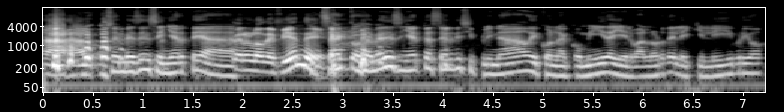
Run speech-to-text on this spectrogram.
Ajá. y, o sea, en vez de enseñarte a Pero lo defiende. Exacto, o sea, en vez de enseñarte a ser disciplinado y con la comida y el valor del equilibrio,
